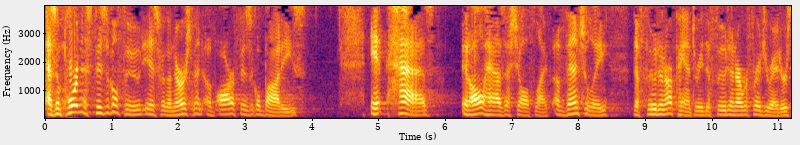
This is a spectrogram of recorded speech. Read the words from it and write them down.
As important as physical food is for the nourishment of our physical bodies, it has, it all has a shelf life. Eventually, the food in our pantry, the food in our refrigerators,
